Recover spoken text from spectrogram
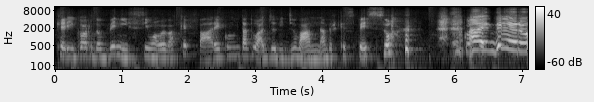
che ricordo benissimo aveva a che fare con un tatuaggio di Giovanna perché spesso... ah, è vero!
